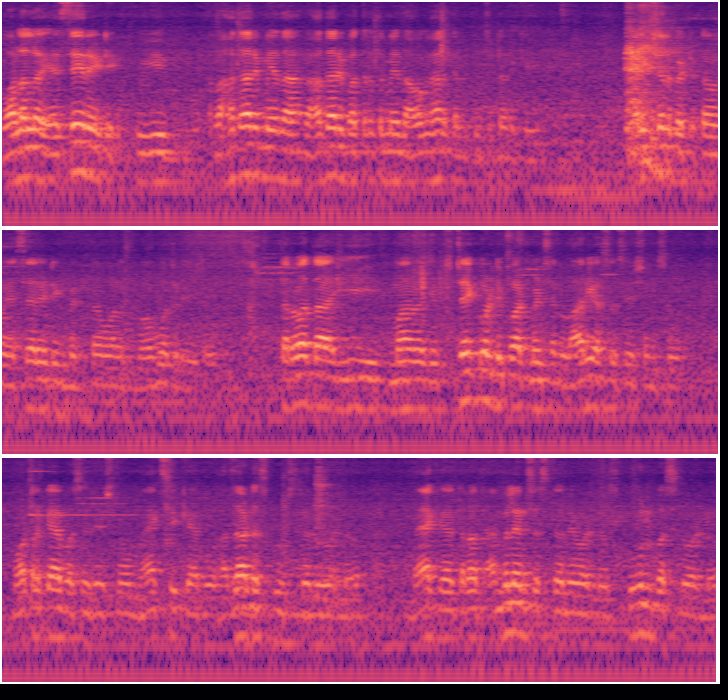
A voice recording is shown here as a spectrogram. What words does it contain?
వాళ్ళలో ఎస్ఏ రైటింగ్ ఈ రహదారి మీద రహదారి భద్రత మీద అవగాహన కల్పించడానికి పరీక్షలు పెట్టడం ఎస్ఏ రేటింగ్ పెట్టడం వాళ్ళకి బహుమతులు ఇవ్వడం. తర్వాత ఈ మా stake hold departments and lorry associations motor cab association maxi cab hazardous goods తోలేవాళ్ళు మ్యాక్ తర్వాత అంబులెన్సెస్ తోలేవాళ్ళు స్కూల్ బస్సులు వాళ్ళు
